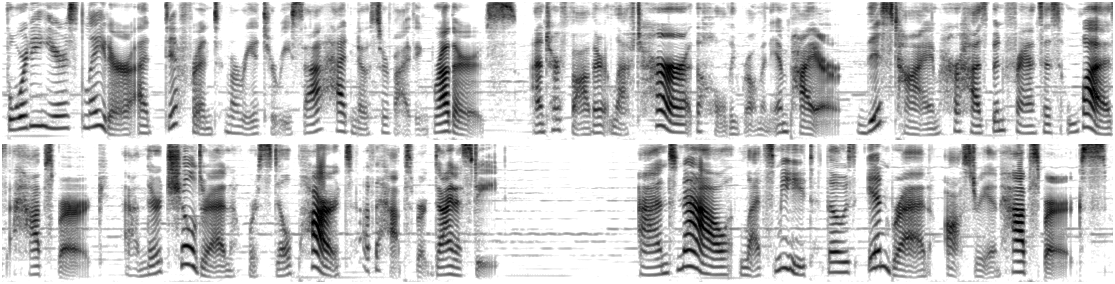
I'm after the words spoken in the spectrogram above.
Forty years later, a different Maria Theresa had no surviving brothers, and her father left her the Holy Roman Empire. This time, her husband Francis was a Habsburg, and their children were still part of the Habsburg dynasty. And now, let's meet those inbred Austrian Habsburgs.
